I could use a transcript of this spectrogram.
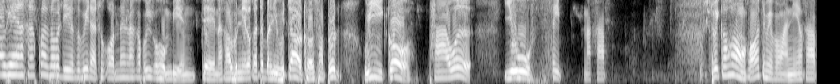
โอเคนะครับก็สวัสดีสวัสดีทุกคนด้วยนะครับวันนี้กับผมบีเอ็มเจนะครับ วันนี้เราก็จะมารีวิวเจ้าโทรศัพท์รุ่น Vigo Power U 10นะครับสเปคของเขาก็จะมีประมาณนี้นะครับ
